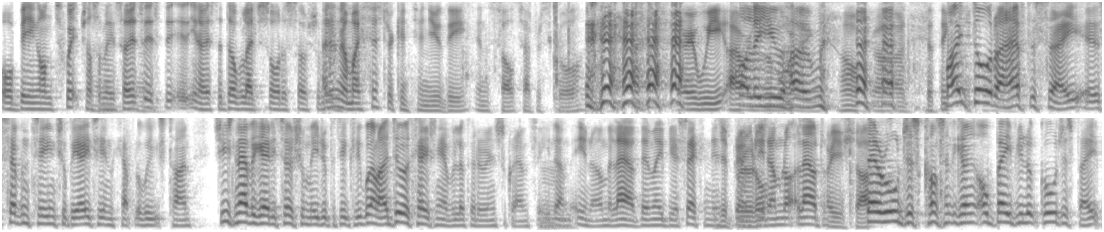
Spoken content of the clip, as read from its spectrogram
or being on Twitch or something. So it's, it's the, you know it's the double-edged sword of social media. I don't know. My sister continued the insults after school. Very wee hours Follow you morning. home. Oh God. My daughter, I have to say, is 17, she'll be 18 in a couple of weeks' time. She's navigated social media particularly well. I do occasionally have a look at her Instagram feed. Hmm. I'm, you know, I'm allowed. There may be a second it Instagram feed. I'm not allowed to. Are you shocked? They're all just constantly going, "Oh, babe, you look gorgeous, babe."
